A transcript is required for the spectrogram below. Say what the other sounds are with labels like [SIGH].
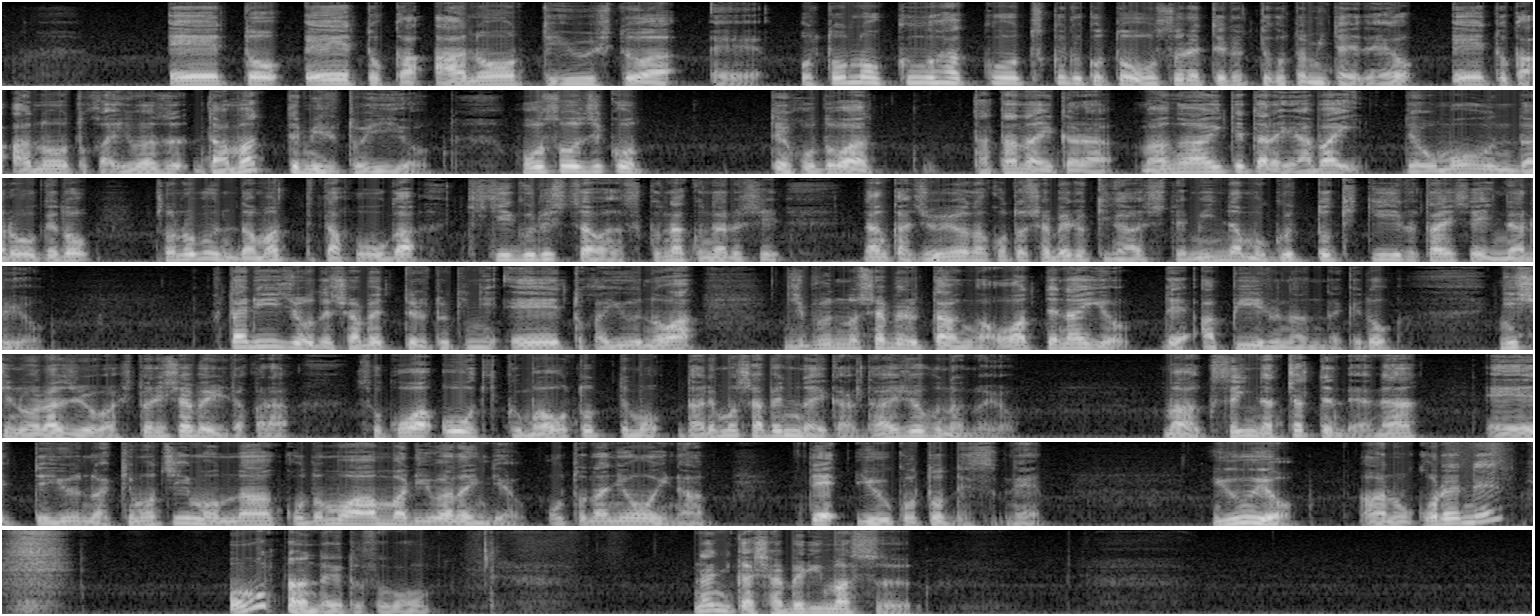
えーと、えーとか、あのーっていう人は、えー音の空白を作ることを恐れてるってことみたいだよ。えーとか、あのーとか言わず、黙ってみるといいよ。放送事故ってほどは立たないから、間が空いてたらやばいって思うんだろうけど、その分黙ってた方が聞き苦しさは少なくなるし、なんか重要なこと喋る気がしてみんなもぐっと聞き入る体制になるよ。二人以上で喋ってる時に、えーとか言うのは、自分の喋るターンが終わってないよってアピールなんだけど、西のラジオは一人喋りだから、そこは大きく間を取っても誰も喋んないから大丈夫なのよ。まあ癖になっちゃってんだよな。えーっていうのは気持ちいいもんな。子供はあんまり言わないんだよ。大人に多いな。っていうことですね。言うよ。あの、これね、思ったんだけど、その、何か喋ります？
